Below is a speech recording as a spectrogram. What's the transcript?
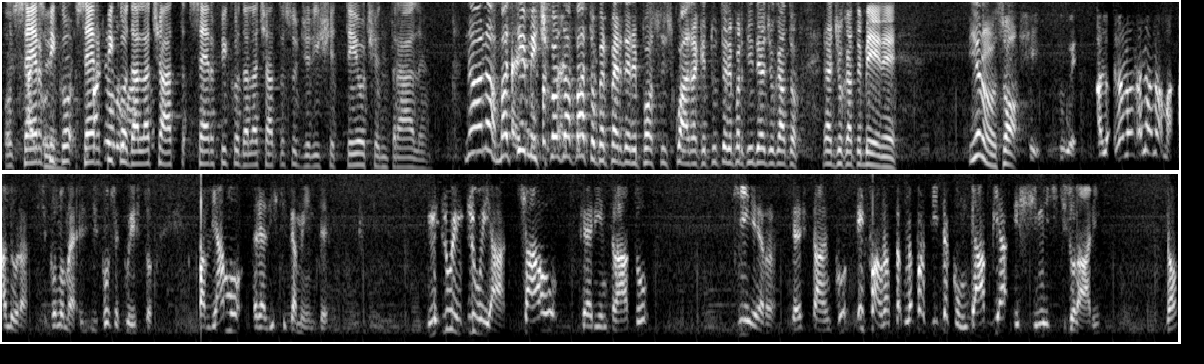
O Serpico, Sì. Serpico dalla chat, Serpico dalla chat suggerisce Teo centrale. No, no, ma Simic cosa ha fatto per perdere il posto in squadra? Che tutte le partite ha giocato, ha giocate bene. Io non lo so. Sì, due. Allo- no, no, no, no, no, ma allora, secondo me il discorso è questo. Parliamo realisticamente. Me- Lui, lui ha Ciao che è rientrato, Kier che è stanco e fa una, una partita con Gabbia e Simic titolari, no?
